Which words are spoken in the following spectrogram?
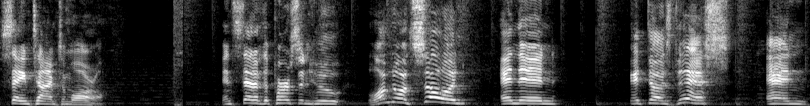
same time tomorrow. Instead of the person who, well, I'm not selling, and then it does this, and.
